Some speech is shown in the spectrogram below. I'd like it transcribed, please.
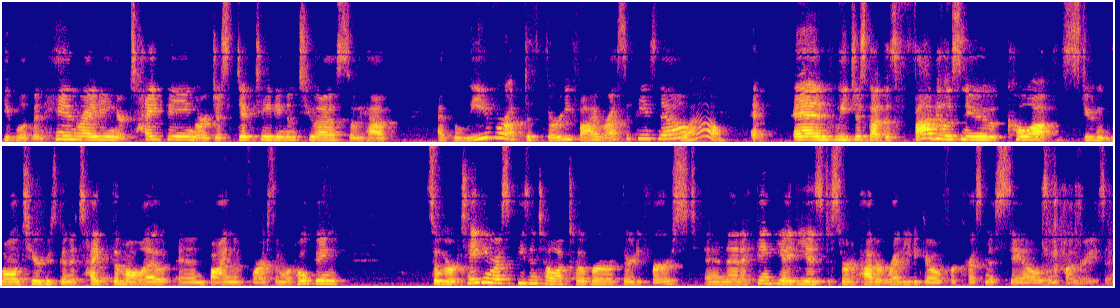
people have been handwriting or typing or just dictating them to us. So we have, I believe, we're up to 35 recipes now. Wow. And we just got this fabulous new co op student volunteer who's going to type them all out and bind them for us. And we're hoping. So we're taking recipes until October 31st. And then I think the idea is to sort of have it ready to go for Christmas sales and fundraising.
